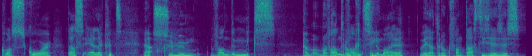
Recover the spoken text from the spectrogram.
qua score. Dat is eigenlijk het summum van de mix En wat van, dat er ook, van het cinema. Hè. Weet dat er ook fantastisch is, is...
